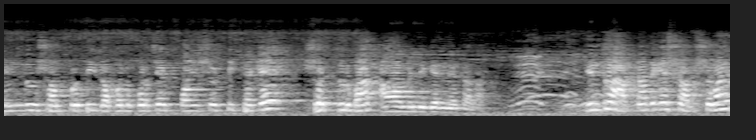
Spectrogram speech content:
হিন্দু সম্প্রতি দখল করছে পঁয়ষট্টি থেকে সত্তর ভাগ আওয়ামী লীগের নেতারা। কিন্তু আপনাদেরকে সবসময়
